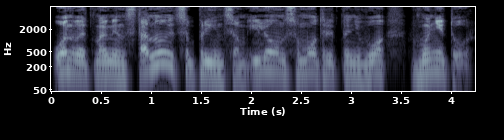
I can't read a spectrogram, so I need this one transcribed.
он в этот момент становится принцем или он смотрит на него в монитор.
